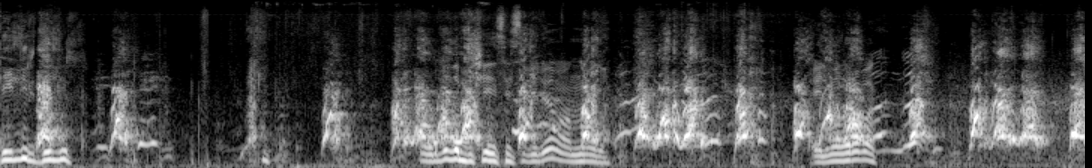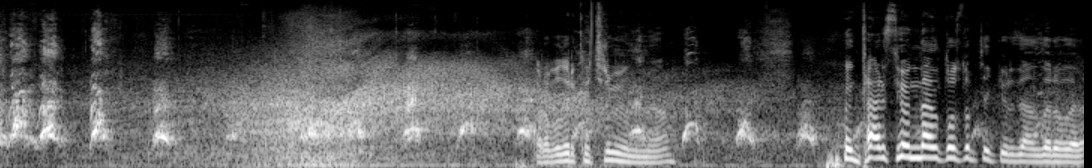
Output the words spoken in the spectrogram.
Delir delir. Orada da bir şeyin sesi geliyor ama anlamadım. Elmalara bak. Lan dur. Arabaları kaçırmayalım ya. Ters yönden otostop çekiyoruz yalnız arabalara.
